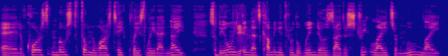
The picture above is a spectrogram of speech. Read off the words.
And of course, most film noirs take place late at night. So the only Yeah. thing that's coming in through the windows is either street lights or moonlight.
